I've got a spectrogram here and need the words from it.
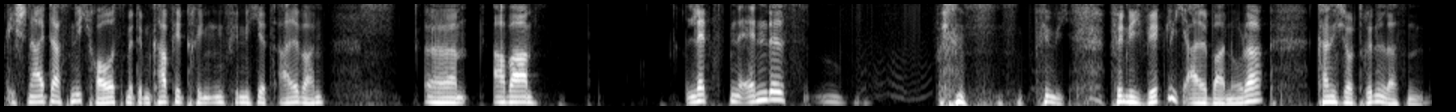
Ich schneide das nicht raus mit dem Kaffee trinken, finde ich jetzt albern. Ähm, aber letzten Endes finde ich, finde ich wirklich albern, oder? Kann ich doch drin lassen.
